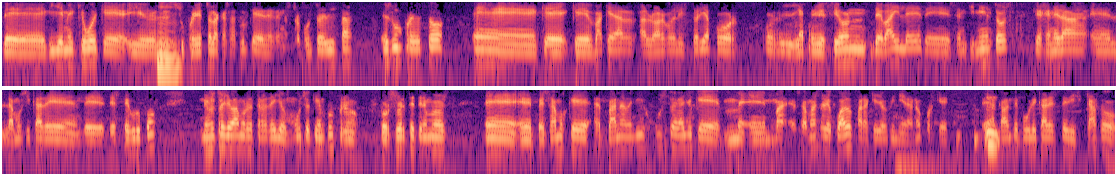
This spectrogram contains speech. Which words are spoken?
de Guille Milky Way que, y el- Mm. su proyecto La Casa Azul, que desde nuestro punto de vista es un proyecto eh, que, que va a quedar a lo largo de la historia por, por la proyección de baile, de sentimientos que genera eh, la música de, de- de este grupo. Nosotros llevamos detrás de ellos mucho tiempo, pero por suerte tenemos eh, eh, pensamos que van a venir justo el año que me- eh, o sea, más adecuado para que ellos vinieran, ¿no? Porque eh, Mm. acaban de publicar este discazo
